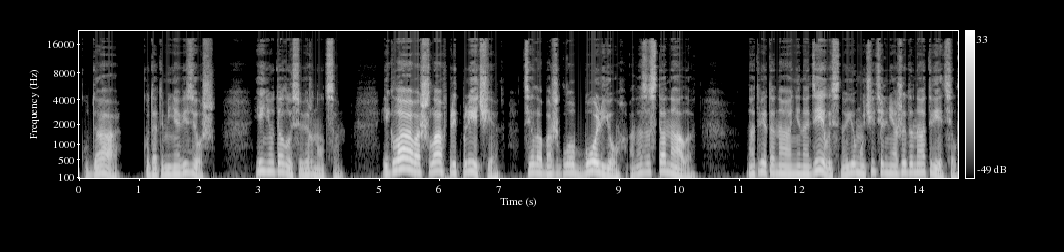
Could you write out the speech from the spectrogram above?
«Куда? Куда ты меня везешь?» Ей не удалось увернуться. Игла вошла в предплечье, тело обожгло болью, она застонала. На ответ она не надеялась, но ее мучитель неожиданно ответил.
